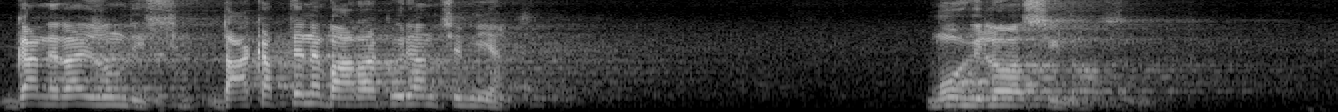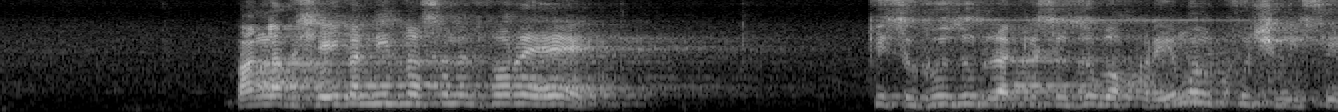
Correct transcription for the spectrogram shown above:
গানের আয়োজন দিচ্ছে ডাকাত টেনে বাড়া করে আনছে মিয়া। মহিলা ছিল বাংলাদেশে এইবার নির্বাচনের পরে কিছু হুজুররা কিছু যুবকরা এমন খুশি হয়েছে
